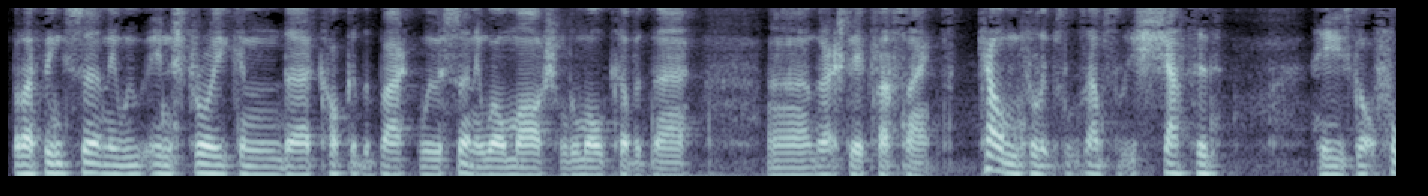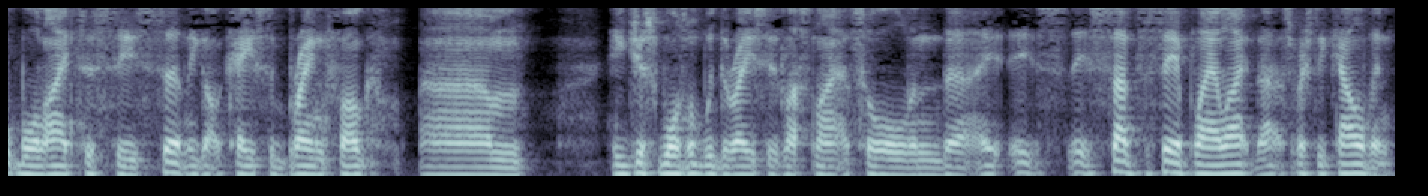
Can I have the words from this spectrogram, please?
But I think certainly we, in Struijk and uh, Koch at the back, we were certainly well marshalled and well covered there. Uh, they're actually a class act. Kalvin Phillips looks absolutely shattered. He's got footballitis. He's certainly got a case of brain fog. Um, he just wasn't with the races last night at all, and uh, it, it's it's sad to see a player like that, especially Kalvin.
